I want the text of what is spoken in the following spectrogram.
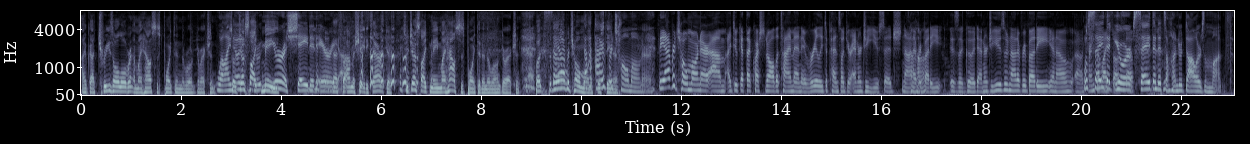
I've got trees all over, and my house is pointed in the wrong direction. Well, I so know just you're, like me, you're a shaded area. that's I'm a shady character. so just like me, my house is pointed in the wrong direction. But for the average homeowner, the Christina, average homeowner. The average homeowner, um, I do get that question all the time, and it really depends on your energy usage. Not Uh-huh. everybody is a good energy user. Not everybody, you know, uh, Well, say that off, you're so- say that it's hundred dollars a month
